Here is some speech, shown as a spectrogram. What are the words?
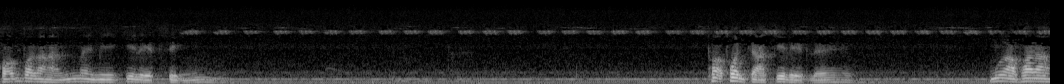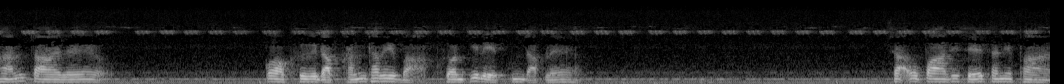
ของพระรหันไม่มีกิเลสสิงเพ ราะพ้นจากกิเลสแล้ว เมื่อพระอรหันต์ตายแล้ว ก็คือดับขันธวิบากส่วนกิเลสมันดับแล้วสัพปาทิเสสนิพาน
